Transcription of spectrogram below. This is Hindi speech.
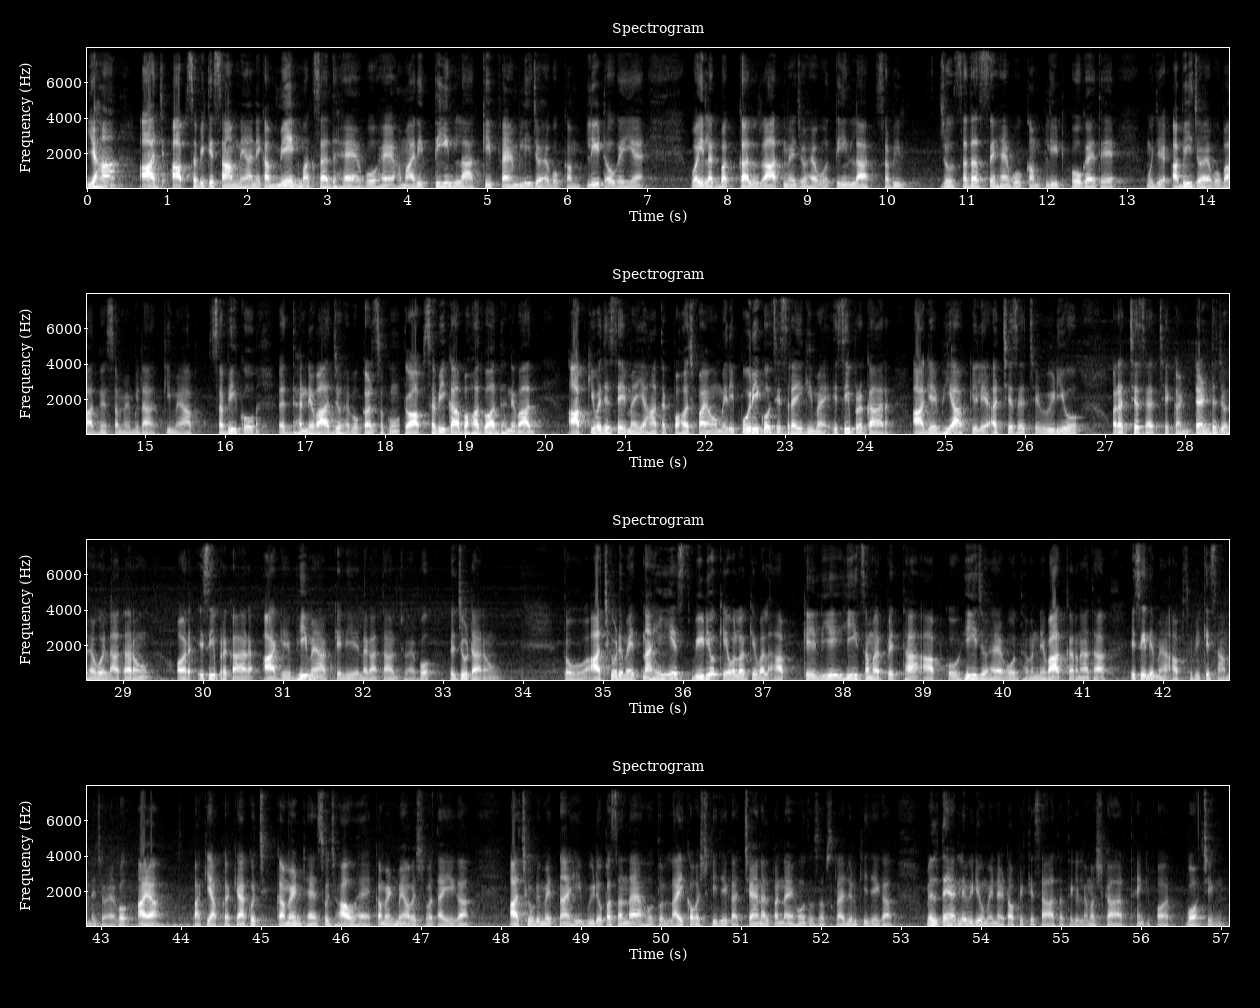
यहाँ आज आप सभी के सामने आने का मेन मकसद है, वो है हमारी तीन लाख की फैमिली जो है वो कंप्लीट हो गई है। वही लगभग कल रात में जो है वो तीन लाख सभी जो सदस्य हैं वो कंप्लीट हो गए थे। मुझे अभी जो है वो बाद में समय मिला कि मैं आप सभी को धन्यवाद जो है वो कर सकूँ। तो आप सभी का बहुत बहुत धन्यवाद। आपकी वजह से मैं यहाँ तक पहुँच पाया हूँ। मेरी पूरी कोशिश रहेगी मैं इसी प्रकार आगे भी आपके लिए अच्छे से अच्छे वीडियो और अच्छे से अच्छे कंटेंट जो है वो लाता रहूँ। और इसी प्रकार आगे भी मैं आपके लिए लगातार जो है वो जुटा रहूँ। तो आज की वीडियो में इतना ही। इस वीडियो केवल और केवल आपके लिए ही समर्पित था। आपको ही जो है वो धन्यवाद करना था। इसीलिए मैं आप सभी के सामने जो है वो आया। बाकी आपका क्या कुछ कमेंट है, सुझाव है कमेंट में अवश्य बताइएगा। आज की वीडियो में इतना ही। वीडियो पसंद आया हो तो लाइक अवश्य कीजिएगा। चैनल पर नए हो तो सब्सक्राइब ज़रूर कीजिएगा। मिलते हैं अगले वीडियो में नए टॉपिक के साथ। अब तक नमस्कार। Thank you for watching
